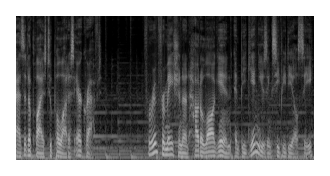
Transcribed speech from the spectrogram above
as it applies to Pilatus aircraft. For information on how to log in and begin using CPDLC,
